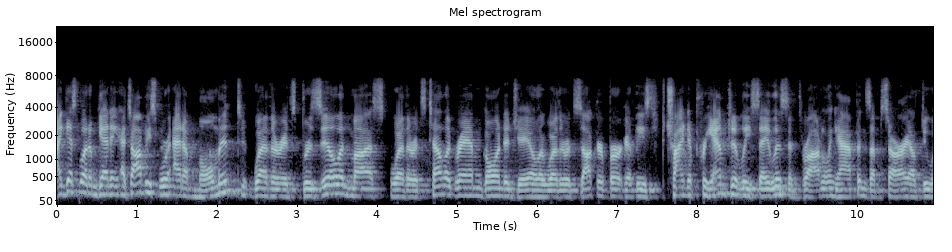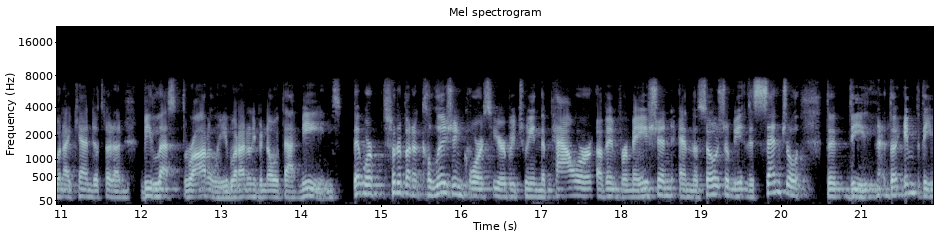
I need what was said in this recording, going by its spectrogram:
I guess what I'm getting, it's obvious we're at a moment, whether it's Brazil and Musk, whether it's Telegram going to jail, or whether it's Zuckerberg at least trying to preemptively say, listen, throttling happens. I'm sorry, I'll do what I can to sort of be less throttly, but I don't even know what that means. That we're sort of at a collision course here between the power of information and the social media, the central, the the the, the, the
